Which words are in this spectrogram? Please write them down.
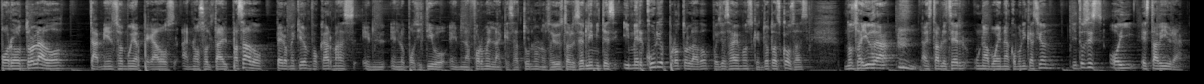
Por otro lado, también son muy apegados a no soltar el pasado, pero me quiero enfocar más en, lo positivo, en la forma en la que Saturno nos ayuda a establecer límites y Mercurio, por otro lado, pues ya sabemos que entre otras cosas nos ayuda a establecer una buena comunicación. Y entonces hoy esta vibra,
